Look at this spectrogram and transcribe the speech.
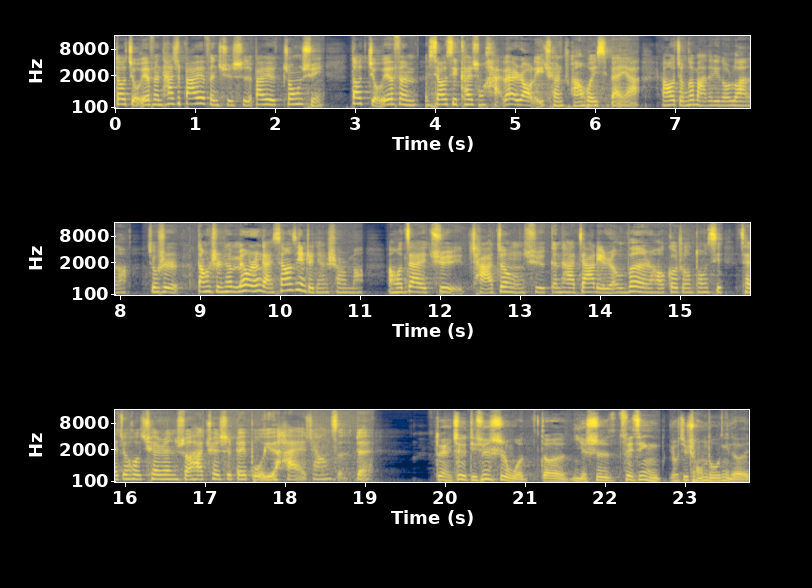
到九月份，他是八月份去世，八月中旬到九月份，消息开始从海外绕了一圈传回西班牙，然后整个马德里都乱了，就是当时他没有人敢相信这件事儿嘛。然后再去查证，去跟他家里人问，然后各种东西，才最后确认说他确实被捕遇害这样子。对，对，这个的确是我的，也是最近尤其重读你的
